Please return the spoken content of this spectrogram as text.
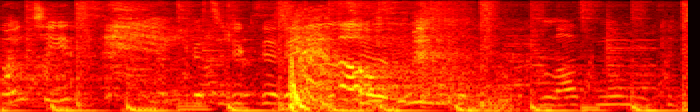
Don't cheat. Kötülükleri. Glass mum kötü.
